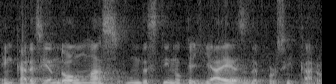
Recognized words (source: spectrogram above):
encareciendo aún más un destino que ya es de por sí caro.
